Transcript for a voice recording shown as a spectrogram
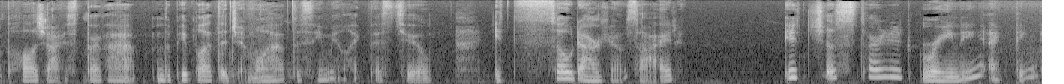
apologize for that. The people at the gym will have to see me like this too. It's so dark outside. It just started raining. I think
